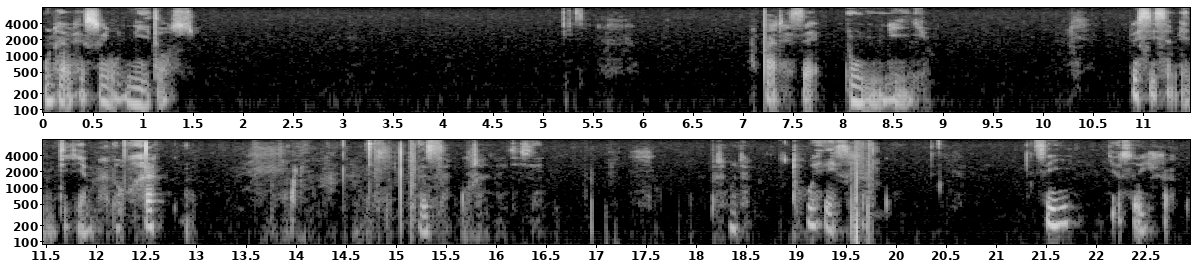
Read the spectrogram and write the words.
Una vez reunidos, aparece un niño, precisamente llamado Haku le dice, pero mira, tú eres Haku. Sí, yo soy Haku.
